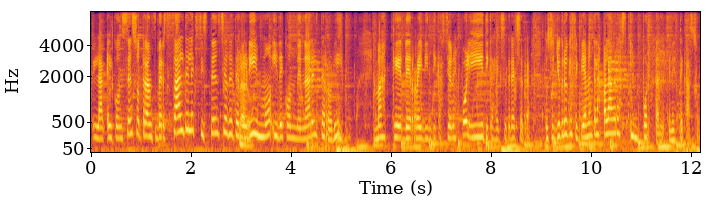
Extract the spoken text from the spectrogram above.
la- el consenso transversal de la existencia de Claro. terrorismo y de condenar el terrorismo más que de reivindicaciones políticas, etcétera, etcétera. Entonces yo creo que efectivamente las palabras importan en este caso.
